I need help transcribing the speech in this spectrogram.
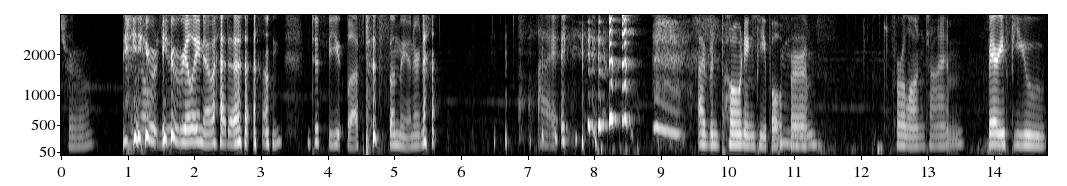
true. you, you you- really know how to um, defeat leftists on the internet. I I've been poning people Mm. for a long time. Very few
